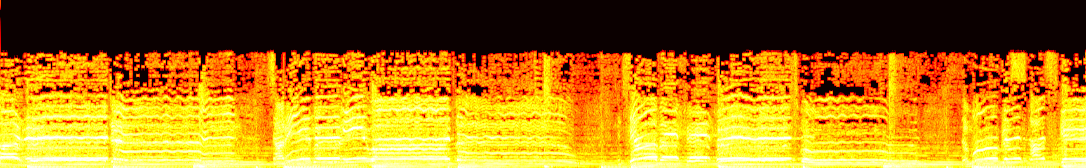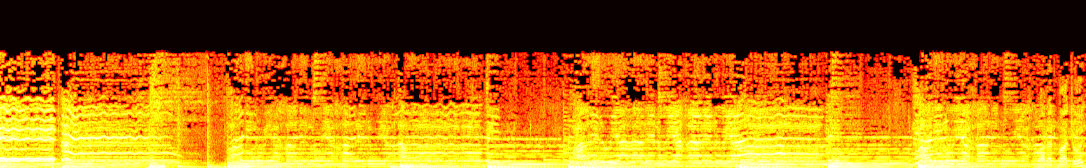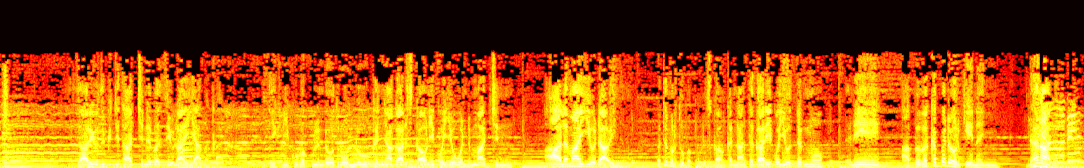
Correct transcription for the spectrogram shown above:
አድማጮች የዛሬው ዝግጅታችን በዚሁ ላይ ያበቃል። በቴክኒኩ በኩል እንደ ወትሮ ሁሉ ከእኛ ጋር እስካሁን የቆየው ወንድማችን አለማየሁ ዳዊት ነው። በትምህርቱ በኩል እስካሁን ከእናንተ ጋር የቆየሁት ደግሞ እኔ አበበ ከበደ ወርቄ ነኝ። ደህና አደሩ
